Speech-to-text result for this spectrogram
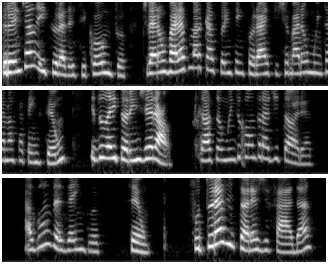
Durante a leitura desse conto, tiveram várias marcações temporais que chamaram muito a nossa atenção e do leitor em geral, porque elas são muito contraditórias. Alguns exemplos são futuras histórias de fadas,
